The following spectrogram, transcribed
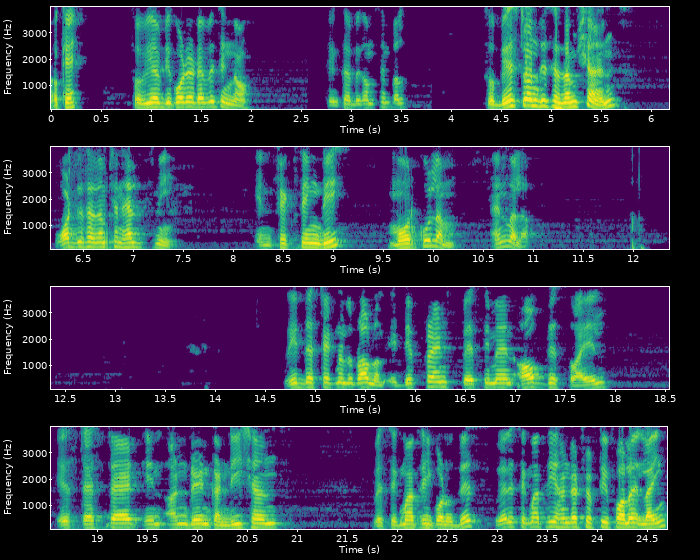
okay. So, we have decoded everything now things have become simple. So, based on this assumption what this assumption helps me in fixing the Mohr Coulomb envelope. Read the statement of the problem. A different specimen of this soil is tested in undrained conditions with sigma 3 equal to this. Where is sigma 3 150 following lying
